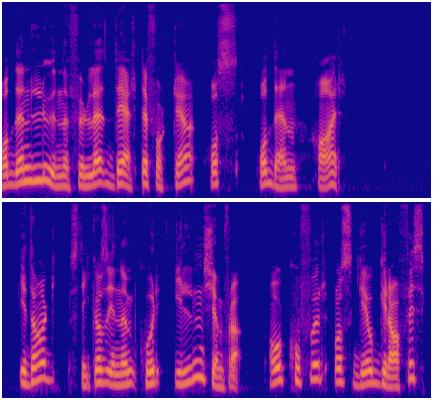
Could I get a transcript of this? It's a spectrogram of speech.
og den lunefulle delte fortida oss og den har. I dag stikker oss innom hvor ilden kommer fra, og hvorfor oss geografisk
